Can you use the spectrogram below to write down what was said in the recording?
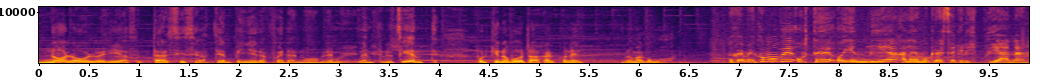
No lo volvería a aceptar si Sebastián Piñera fuera nuevamente presidente, porque no puedo trabajar con él, no me acomoda. Jaime, ¿cómo ve usted hoy en día a la democracia cristiana?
